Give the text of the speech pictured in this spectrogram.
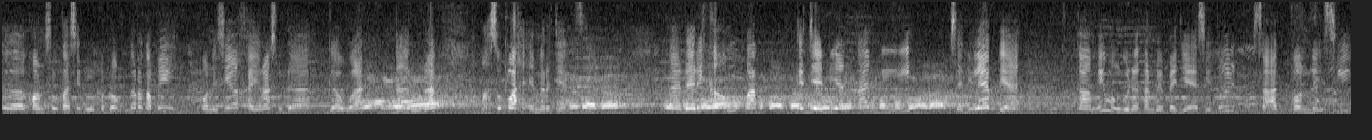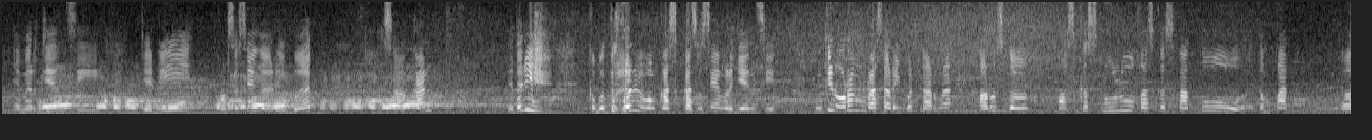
e, konsultasi dulu ke dokter tapi kondisinya Haira sudah gawat darurat masuklah emergensi nah dari keempat kejadian tadi bisa dilihat ya kami menggunakan BPJS itu saat kondisi emergensi jadi prosesnya nggak ribet asalkan ya tadi kebetulan memang kasusnya emergensi mungkin orang merasa ribet karena harus ke vaskes dulu vaskes satu tempat e,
